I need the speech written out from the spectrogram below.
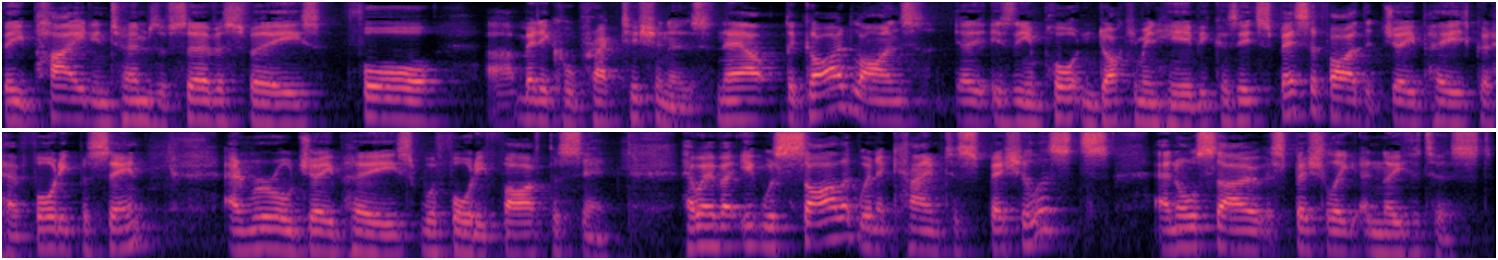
be paid in terms of service fees for uh, medical practitioners. Now, the guidelines uh, is the important document here because it specified that GPs could have 40% and rural GPs were 45%. However, it was silent when it came to specialists and also especially anaesthetists.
